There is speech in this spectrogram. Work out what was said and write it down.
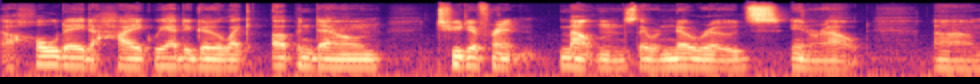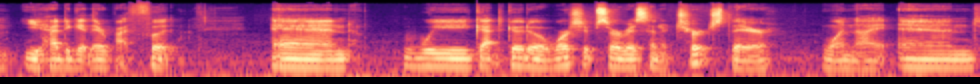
a whole day to hike. We had to go like up and down two different mountains. There were no roads in or out. Um, you had to get there by foot. And we got to go to a worship service in a church there one night, and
